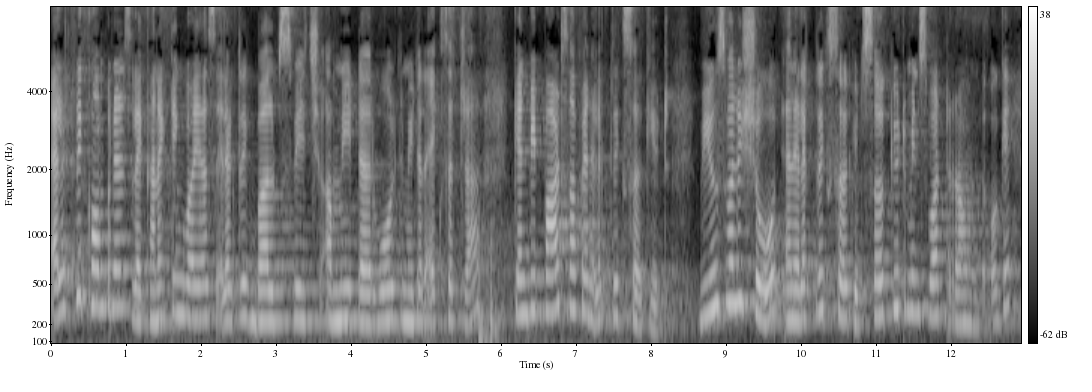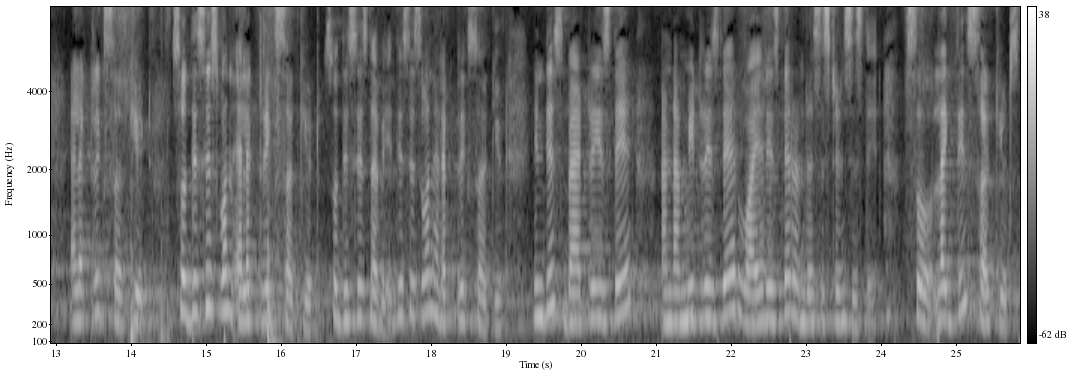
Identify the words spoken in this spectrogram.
Electric components like connecting wires electric bulb switch ammeter voltmeter etc can be parts of an electric circuit we usually show an electric circuit. Circuit means what? Round. Okay? Electric circuit. So this is one electric circuit. So this is the way. This is one electric circuit. In this battery is there and ammeter is there wire is there and resistance is there. So like these circuits.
